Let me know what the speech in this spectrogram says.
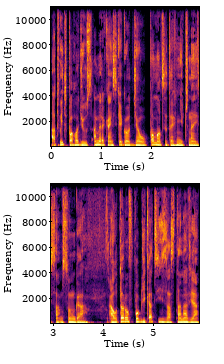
a tweet pochodził z amerykańskiego oddziału pomocy technicznej Samsunga. Autorów publikacji zastanawia,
